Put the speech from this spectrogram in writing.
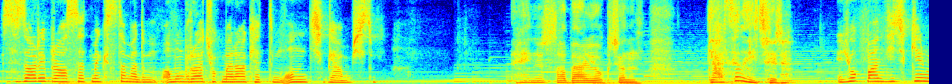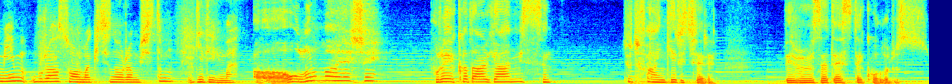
Sizi arayıp rahatsız etmek istemedim ama burayı çok merak ettim. Onun için gelmiştim. Henüz haber yok canım. Gelsene içeri. Yok ben hiç girmeyeyim. Burak'a sormak için uğramıştım. Gideyim ben. Aa, olur mu öyle şey? Buraya kadar gelmişsin. Lütfen gir içeri. Birbirimize destek oluruz.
